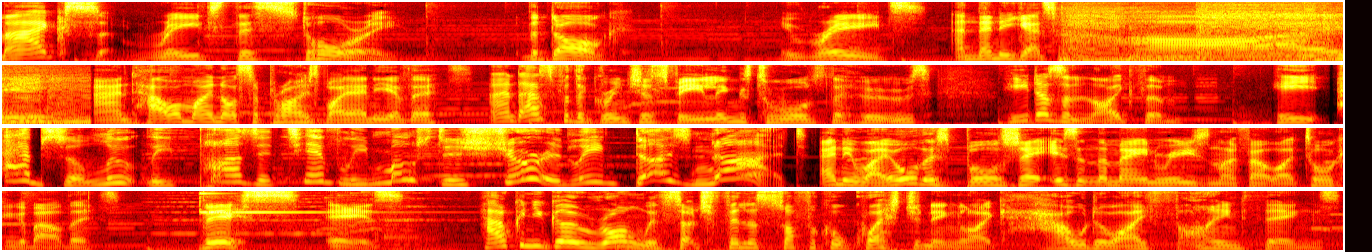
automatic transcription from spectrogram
Max reads this story. The dog. It reads, and then he gets high. And how am I not surprised by any of this? And as for the Grinch's feelings towards the Who's, he doesn't like them. He. Absolutely, positively, most assuredly does not. Anyway, all this bullshit isn't the main reason I felt like talking about this. This is. How can you go wrong with such philosophical questioning like, how do I find things?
